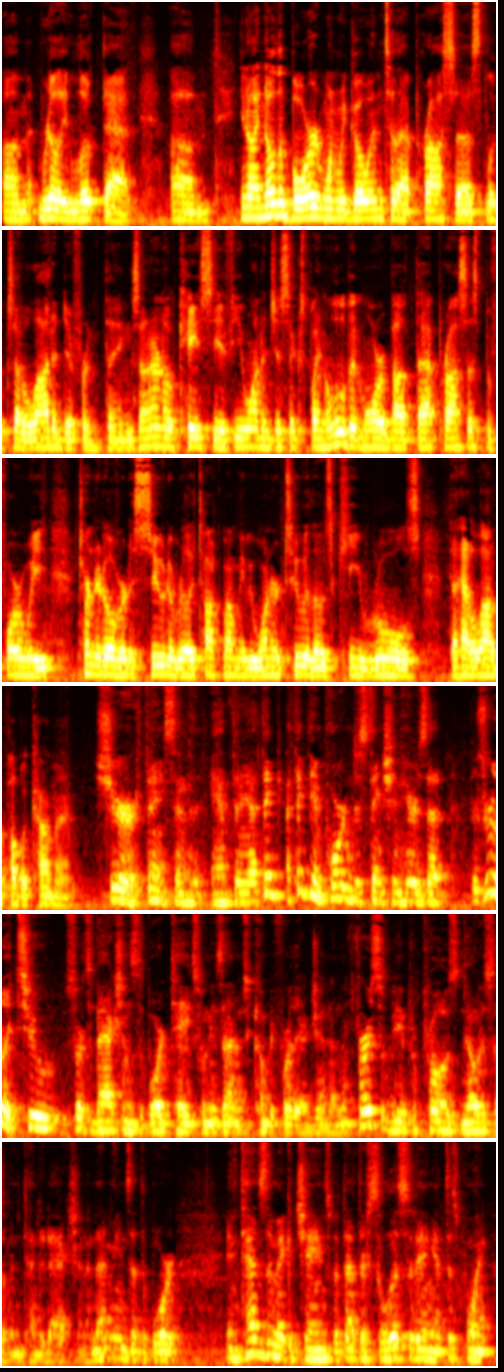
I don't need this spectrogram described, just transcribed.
um, really looked at. Um, you know, I know the board, when we go into that process, looks at a lot of different things. I don't know, Casey, if you want to just explain a little bit more about that process before we turn it over to Sue to really talk about maybe one or two of those key rules that had a lot of public comment. Sure, thanks, Anthony. I think I think the important distinction here is that there's really two sorts of actions the board takes when these items come before their agenda. And the first would be a proposed notice of intended action, and that means that the board intends to make a change, but that they're soliciting at this point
